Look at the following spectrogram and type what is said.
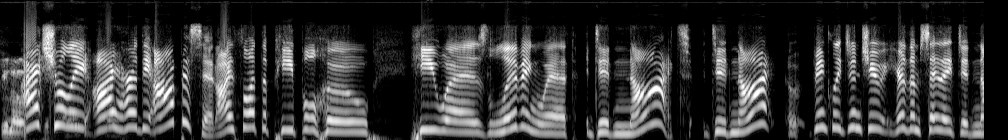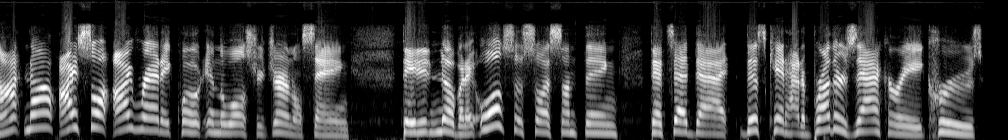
you know, Actually, I heard the opposite. I thought the people who he was living with did not did not Binkley didn't you hear them say they did not know? I saw I read a quote in the Wall Street Journal saying they didn't know, but I also saw something that said that this kid had a brother Zachary Cruz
